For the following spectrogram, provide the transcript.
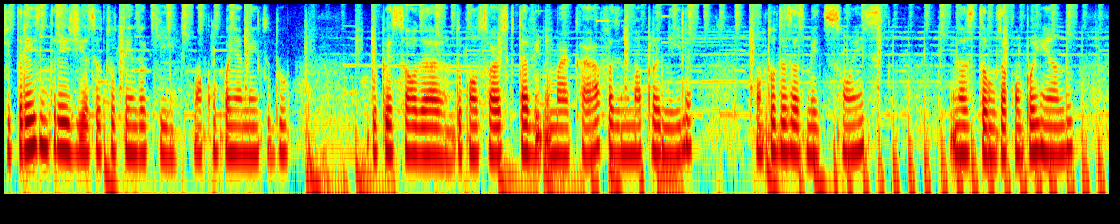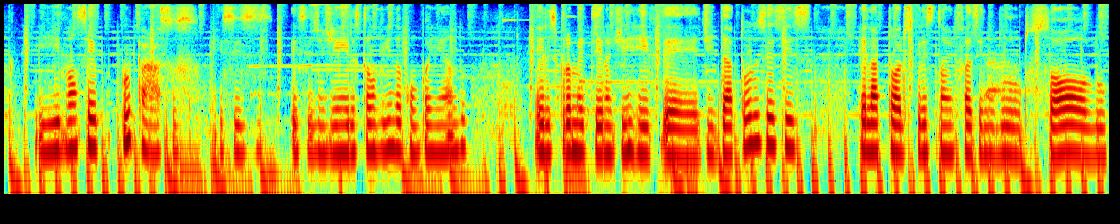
De três em três dias eu estou tendo aqui um acompanhamento do, do pessoal da, do consórcio que está vindo marcar, fazendo uma planilha com todas as medições. E nós estamos acompanhando e vão ser por passos. Esses, esses engenheiros estão vindo acompanhando eles prometeram de, é, de dar todos esses relatórios que eles estão fazendo do, do solo,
